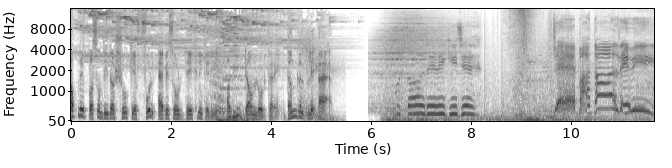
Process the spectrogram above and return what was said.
अपने पसंदीदा शो के फुल एपिसोड देखने के लिए अभी डाउनलोड करें दंगल प्ले ऐप। पाताल देवी की जय। जय पाताल देवी।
